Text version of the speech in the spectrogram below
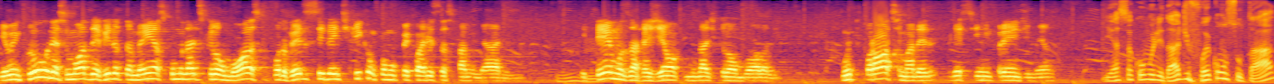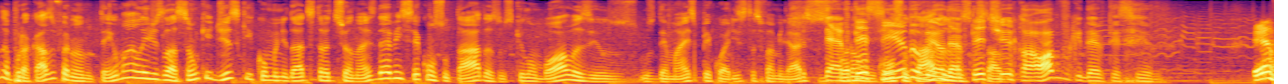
e eu incluo nesse modo de vida também as comunidades quilombolas, que por vezes se identificam como pecuaristas familiares. Né? Uhum. E temos na região a comunidade quilombola ali, muito próxima de, desse empreendimento. E essa comunidade foi consultada, por acaso, Fernando? Tem uma legislação que diz que comunidades tradicionais devem ser consultadas, os quilombolas e os, os demais pecuaristas familiares deve foram ter sido, meu, deve ter sido. Óbvio que deve ter sido. Tem,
